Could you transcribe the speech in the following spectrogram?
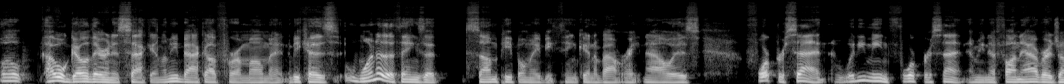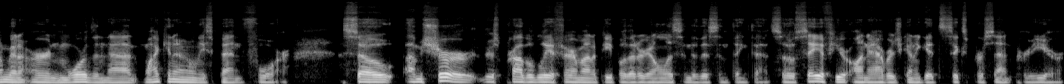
Well, I will go there in a second. Let me back up for a moment because one of the things that some people may be thinking about right now is 4%. What do you mean 4%? I mean, if on average I'm going to earn more than that, why can I only spend 4? So I'm sure there's probably a fair amount of people that are going to listen to this and think that. So say if you're on average going to get 6% per year,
